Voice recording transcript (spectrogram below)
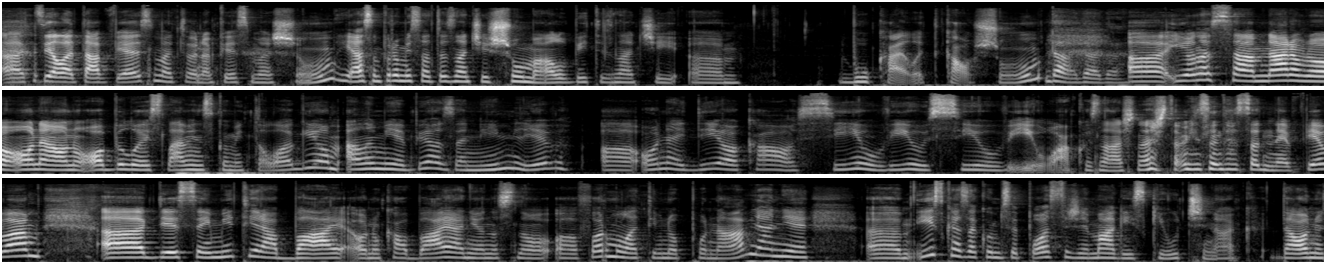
A, cijela ta pjesma, to je ona pjesma Šum. Ja sam prvo mislila da to znači šuma, ali u biti znači um, buka ili kao šum. Da, da, da. A, I onda sam, naravno, ona ono, obiluje slavinskom mitologijom, ali mi je bio zanimljiv onaj dio kao siju, viju, siju, viju, ako znaš na što mislim da sad ne pjevam, gdje se imitira baj, ono kao bajanje, odnosno formulativno ponavljanje um, iskaza kojim se postiže magijski učinak. Da oni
